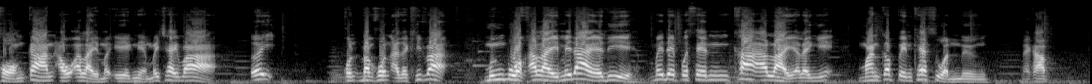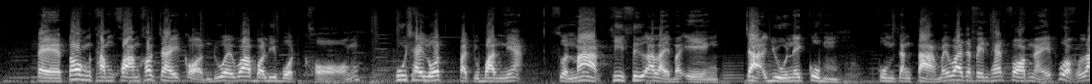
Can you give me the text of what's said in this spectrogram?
ของการเอาอะไรมาเองเนี่ยไม่ใช่ว่า เอ้ย คนบางคนอาจจะคิดว่า มึงบวกอะไรไม่ได้อะดิไม่ได้เปอร์เซ็นต์ค่าอะไรอะไรอย่างนี้ มันก็เป็นแค่ส่วนหนึ่งนะครับ แต่ต้องทำความเข้าใจก่อนด้วยว่าบริบทของผู้ใช้รถปัจจุบันเนี่ยส่วนมากที่ซื้ออะไรมาเอง จะอยู่ในกลุ่มกลุ่มต่างๆ ไม่ว่าจะเป็นแพลตฟอร์มไหนพวกไล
